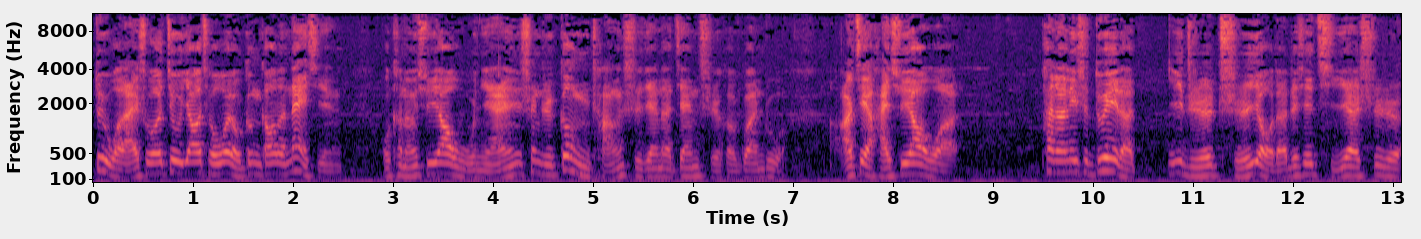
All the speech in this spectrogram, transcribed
对我来说，就要求我有更高的耐心，我可能需要五年甚至更长时间的坚持和关注，而且还需要我判断力是对的，一直持有的这些企业是，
